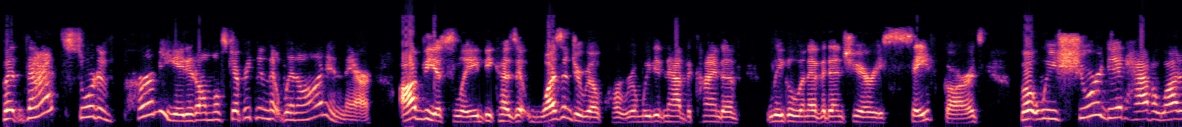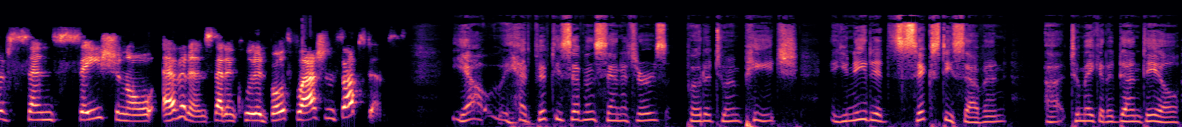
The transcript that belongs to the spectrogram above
But that sort of permeated almost everything that went on in there. Obviously, because it wasn't a real courtroom, we didn't have the kind of legal and evidentiary safeguards. But we sure did have a lot of sensational evidence that included both flash and substance. Yeah, we had 57 senators voted to impeach. You needed 67 uh, to make it a done deal.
